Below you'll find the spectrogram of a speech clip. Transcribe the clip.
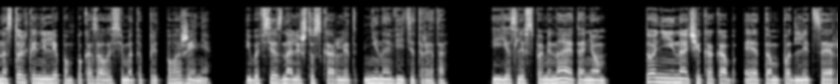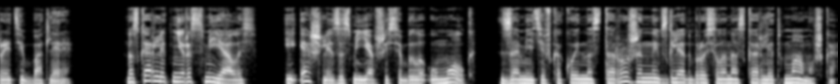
Настолько нелепым показалось им это предположение, ибо все знали, что Скарлетт ненавидит Ретта. И если вспоминает о нем, то не иначе, как об этом подлеце Ретти Батлере. Но Скарлетт не рассмеялась, и Эшли, засмеявшийся было, умолк, заметив, какой настороженный взгляд бросила на Скарлетт мамушка.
